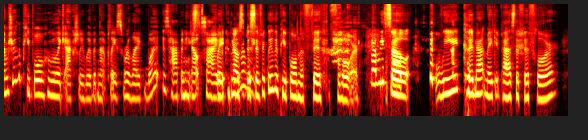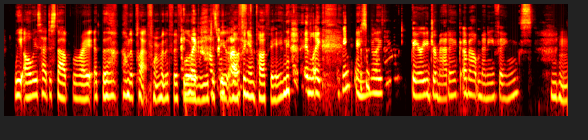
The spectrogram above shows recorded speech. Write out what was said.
I'm sure the people who like actually live in that place were like, "What is happening outside?" Wait, Because we no, like- specifically the people on the fifth floor. Yeah, we so we could not make it past the fifth floor. We always had to stop right at the on the platform of the fifth And, floor, like, and we would just be puff. huffing and puffing. and like being And so like- very dramatic about many things. hmm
